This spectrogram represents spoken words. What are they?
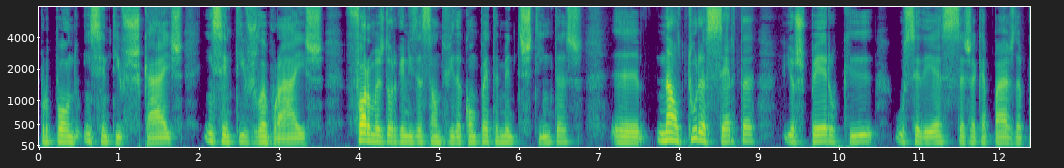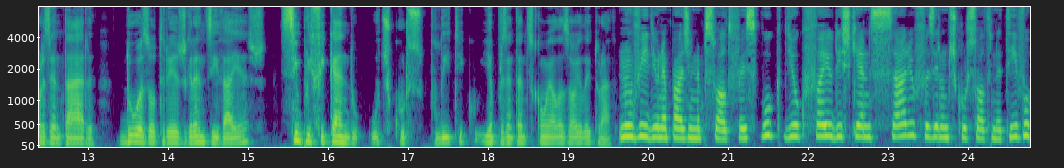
propondo incentivos fiscais, incentivos laborais, formas de organização de vida completamente distintas. Eh, na altura certa, eu espero que o CDS seja capaz de apresentar duas ou três grandes ideias simplificando o discurso político e apresentando-se com elas ao eleitorado. Num vídeo na página pessoal de Facebook, Diogo Feio diz que é necessário fazer um discurso alternativo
